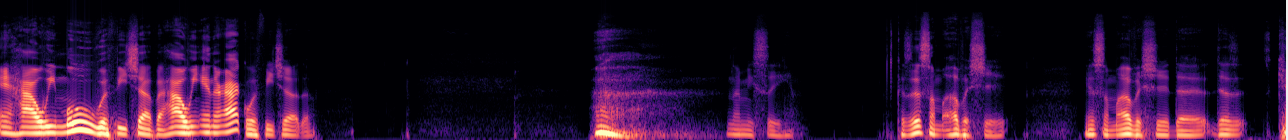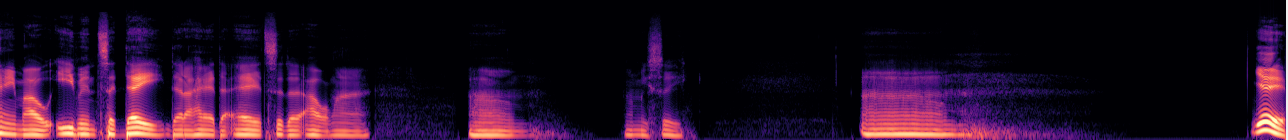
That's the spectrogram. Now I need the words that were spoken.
and how we move with each other, how we interact with each other. Let me see. Cause there's some other shit. There's some other shit that does came out even today that I had to add to the outline. Um, let me see. Um, yeah,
